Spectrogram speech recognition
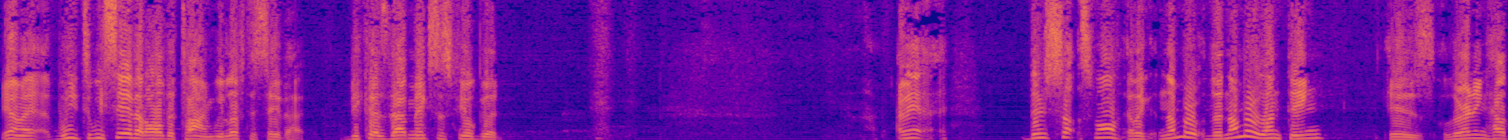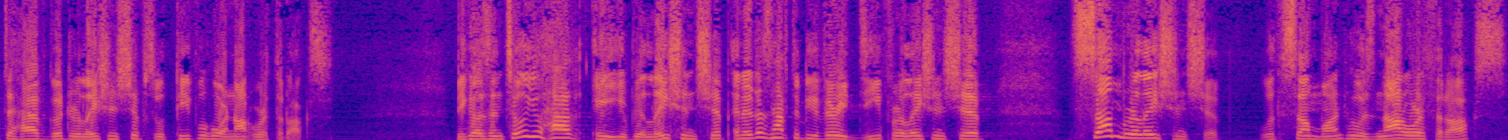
Yeah, we, we say that all the time. We love to say that because that makes us feel good. I mean, there's so small, like, number, the number one thing is learning how to have good relationships with people who are not Orthodox. Because until you have a relationship, and it doesn't have to be a very deep relationship, some relationship with someone who is not Orthodox,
